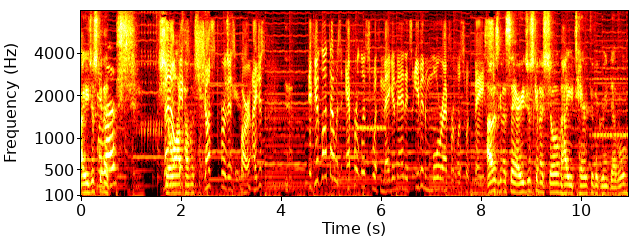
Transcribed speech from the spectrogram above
Are you just gonna love- sh- No, show no, off it's how much? just for this part. I just. If you thought that was effortless with Mega Man, it's even more effortless with Bass. I was gonna say, are you just gonna show him how you tear through the Green Devil?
